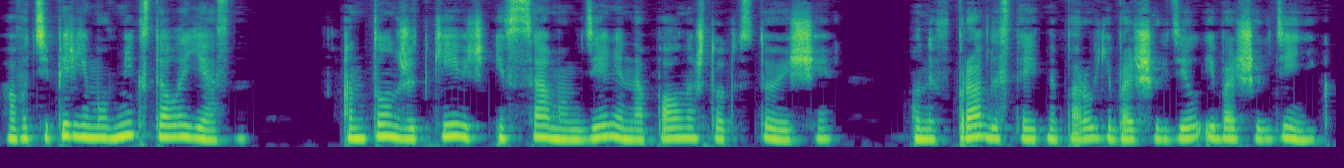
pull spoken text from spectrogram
А вот теперь ему вмиг стало ясно. Антон Житкевич и в самом деле напал на что-то стоящее. Он и вправду стоит на пороге больших дел и больших денег.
